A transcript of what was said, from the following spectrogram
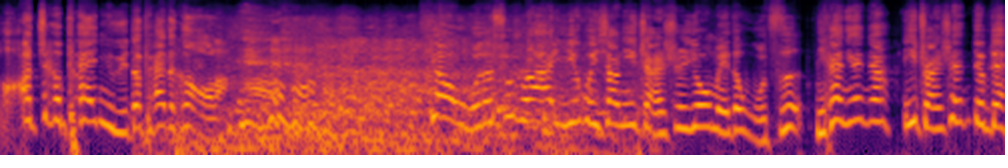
啊，这个拍女的拍的可好了。跳舞的叔叔阿姨会向你展示优美的舞姿，你看，你看，你看，一转身，对不对？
